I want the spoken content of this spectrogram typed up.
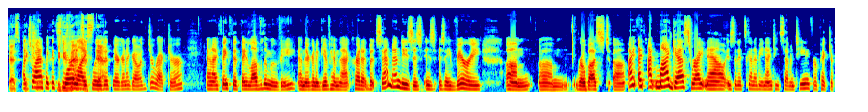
best That's why I think it's more likely that they're going to go with director. And I think that they love the movie and they're going to give him that credit. But Sam Mendes is is, is a very um, um, robust. Uh, I, I, I, my guess right now is that it's going to be 1917 for picture.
